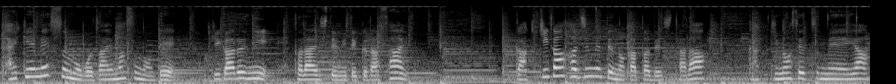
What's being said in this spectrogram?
体験レッスンもございますのでお気軽にトライしてみてください。楽器が初めての方でしたら楽器の説明や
